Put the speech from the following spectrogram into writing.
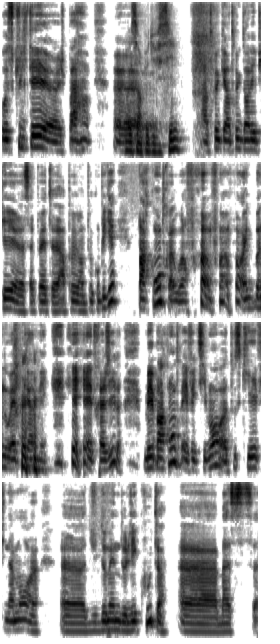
ausculter euh, je sais pas ouais, c'est un peu difficile. un truc un truc dans les pieds ça peut être un peu un peu compliqué. Par contre faut avoir une bonne webcam et, et, être agile. Mais par contre effectivement tout ce qui est finalement du domaine de l'écoute bah ça,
